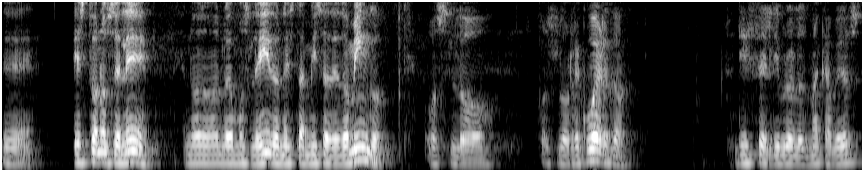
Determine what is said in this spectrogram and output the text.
Eh, esto no se lee, no lo hemos leído en esta misa de domingo, os lo os lo recuerdo. Dice el libro de los Macabeos,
